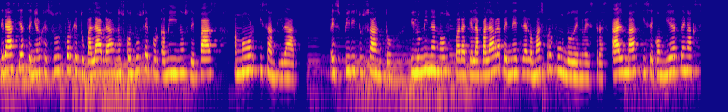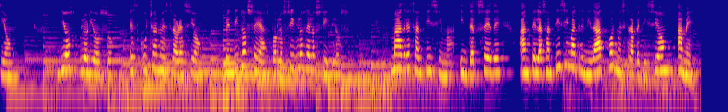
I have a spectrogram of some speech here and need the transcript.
Gracias Señor Jesús porque tu palabra nos conduce por caminos de paz, amor y santidad. Espíritu Santo, ilumínanos para que la palabra penetre a lo más profundo de nuestras almas y se convierta en acción. Dios glorioso, escucha nuestra oración. Bendito seas por los siglos de los siglos. Madre Santísima, intercede ante la Santísima Trinidad por nuestra petición. Amén.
